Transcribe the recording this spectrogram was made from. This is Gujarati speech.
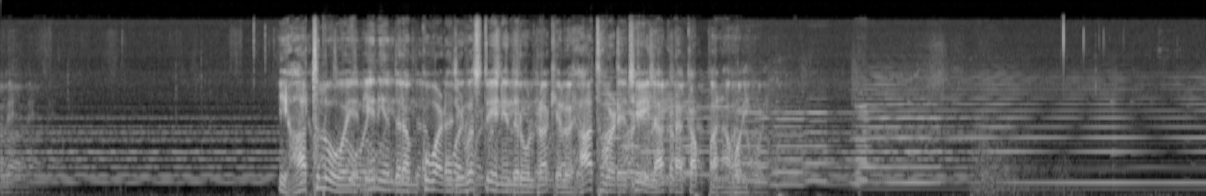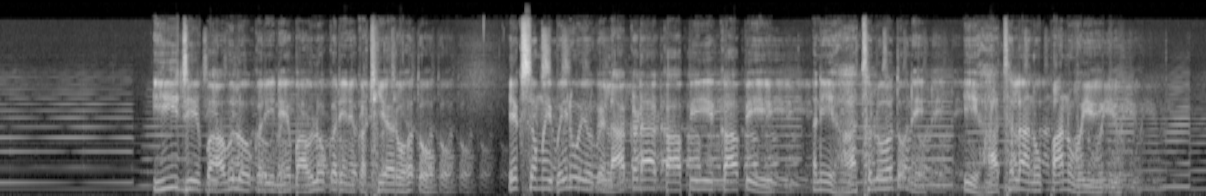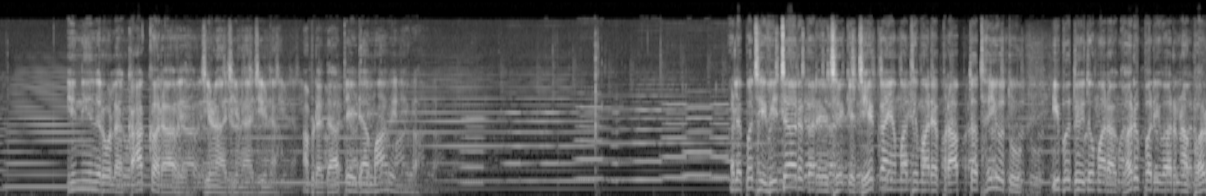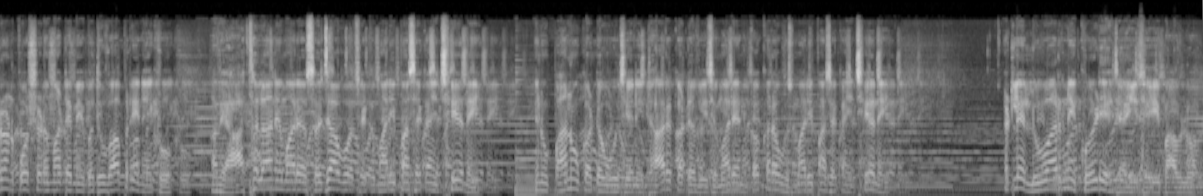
એ હાથલો હોય, એની અંદર આમ કુવાડા જે વસ્તુ એની અંદર ઓલ રાખેલો હોય. હાથ વડે છે એ લાકડા કાપવાના હોય. ઈ જે બાવલો કરીને બાવલો કરીને કઠિયારો હતો, એક સમય બન્યો હોય કે લાકડા કાપી કાપી અને હાથલો હતો ને, એ હાથલાનું પાન વયું ગયું. એની અંદર ઓલા કાકર આવે, ઝીણા ઝીણા ઝીણા. આપણે દાંતેડામાં આવે ને એવા. એટલે પછી વિચાર કરે છે કે જે કાંઈ એમાંથી મારે પ્રાપ્ત થયું હતું, એ બધું તો મારા ઘર પરિવારના ભરણ પોષણ માટે મેં બધું વાપરી નાખ્યું. હવે હાથલાને મારે સજાવવો છે કે મારી પાસે કાંઈ છે નહીં. એનું પાનું કટવવું છે, એની ધાર કટવવી છે, મારે એને કકરાવવું છે, મારી પાસે કાંઈ છે નહીં. એટલે લુવારની કોયડે જાય છે એ બાવલો.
